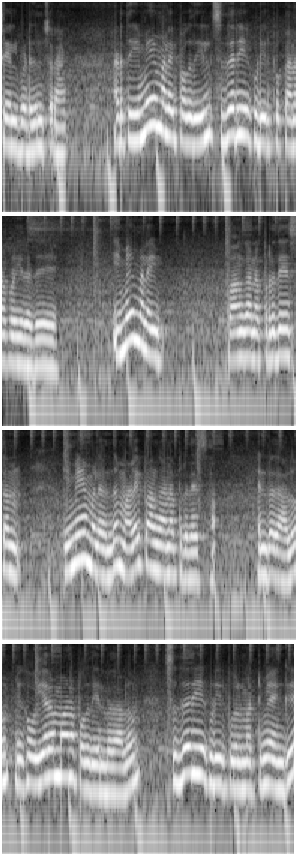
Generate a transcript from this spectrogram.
செயல்படுதுன்னு சொல்கிறாங்க அடுத்து இமயமலை பகுதியில் சிதறிய குடியிருப்பு காணப்படுகிறது. இமயமலை பாங்கான பிரதேசம் இமயமலை வந்து மலைப்பாங்கான பிரதேசம் என்பதாலும் மிக உயரமான பகுதி என்பதாலும் சிதறிய குடியிருப்புகள் மட்டுமே அங்கு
